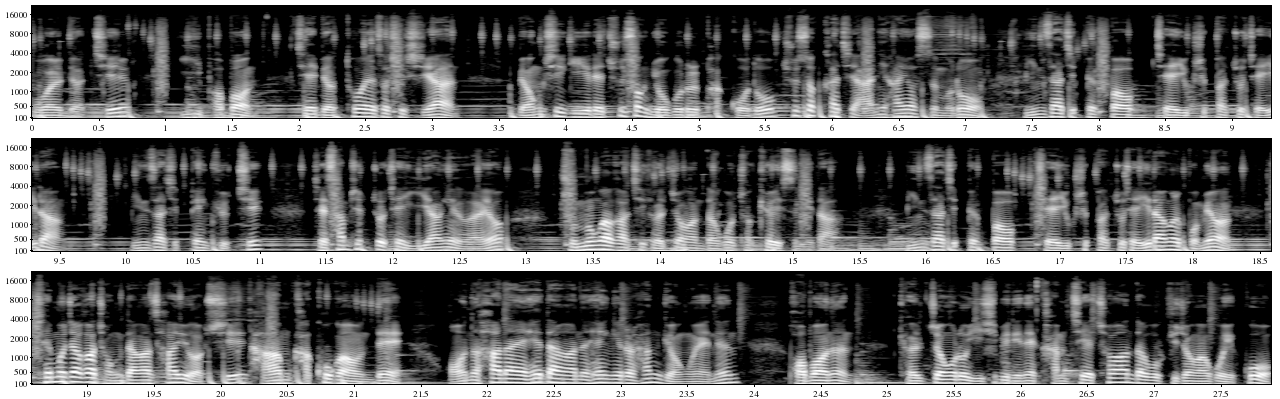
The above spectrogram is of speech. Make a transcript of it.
9월 며칠 이 법원 제 몇 호에서 실시한 명시기일의 출석 요구를 받고도 출석하지 아니하였으므로 민사집행법 제68조 제1항 민사집행 규칙 제30조 제2항에 의하여 주문과 같이 결정한다고 적혀 있습니다. 민사집행법 제68조 제1항을 보면 채무자가 정당한 사유 없이 다음 각호 가운데 어느 하나에 해당하는 행위를 한 경우에는 법원은 결정으로 20일 이내 감치에 처한다고 규정하고 있고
